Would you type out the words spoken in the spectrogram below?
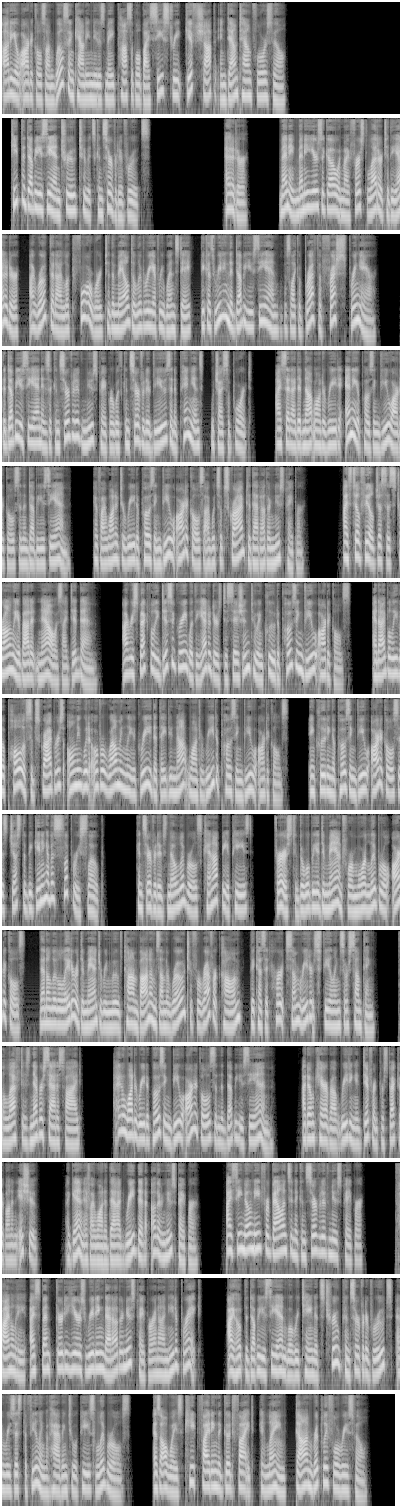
Audio articles on Wilson County News made possible by C Street Gift Shop in downtown Floresville. Keep the WCN true to its conservative roots. Editor Many, many years ago, in my first letter to the editor, I wrote that I looked forward to the mail delivery every Wednesday because reading the WCN was like a breath of fresh spring air. The WCN is a conservative newspaper with conservative views and opinions, which I support. I said I did not want to read any opposing view articles in the WCN. If I wanted to read opposing view articles, I would subscribe to that other newspaper. I still feel just as strongly about it now as I did then. I respectfully disagree with the editor's decision to include opposing view articles. And I believe a poll of subscribers only would overwhelmingly agree that they do not want to read opposing view articles. Including opposing view articles is just the beginning of a slippery slope. Conservatives know liberals cannot be appeased. First, there will be a demand for more liberal articles, then a little later, a demand to remove Tom Bonham's On the Road to Forever column because it hurt some readers' feelings or something. The left is never satisfied. I don't want to read opposing view articles in the WCN. I don't care about reading a different perspective on an issue. Again, if I wanted that, I'd read that other newspaper. I see no need for balance in a conservative newspaper. Finally, I spent 30 years reading that other newspaper and I need a break. I hope the WCN will retain its true conservative roots and resist the feeling of having to appease liberals. As always, keep fighting the good fight, Elaine, Don Ripley, Floresville.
